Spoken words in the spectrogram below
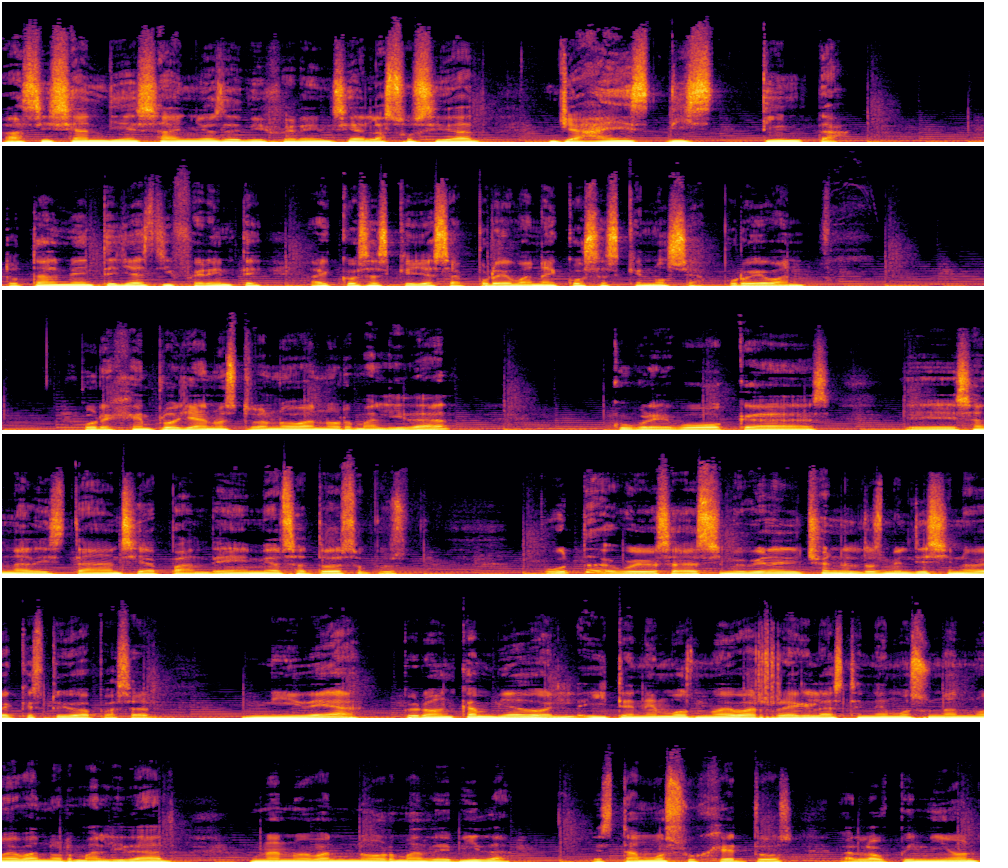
Así sean 10 años de diferencia, la sociedad ya es distinta. Totalmente ya es diferente. Hay cosas que ya se aprueban, hay cosas que no se aprueban. Por ejemplo, ya nuestra nueva normalidad cubrebocas, eh, sana distancia, pandemia, o sea, todo eso, pues, puta, güey, o sea, si me hubieran dicho en el 2019 que esto iba a pasar, ni idea, pero han cambiado y tenemos nuevas reglas, tenemos una nueva normalidad, una nueva norma de vida. Estamos sujetos a la opinión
